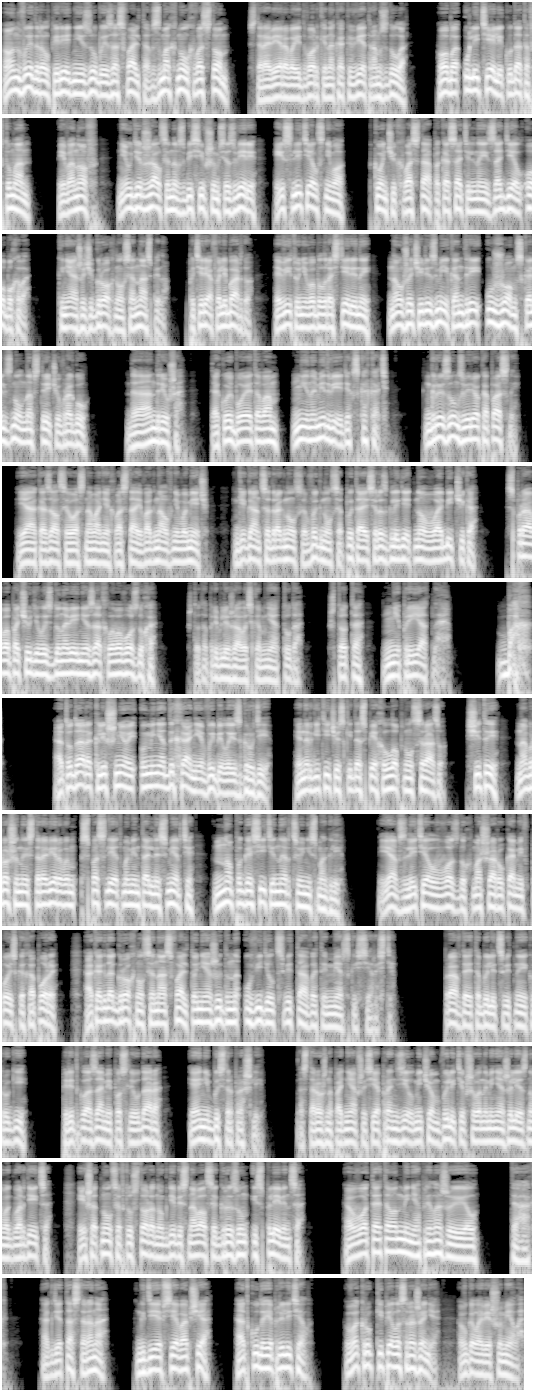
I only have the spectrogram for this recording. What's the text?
Он выдрал передние зубы из асфальта, взмахнул хвостом. Староверова и Дворкина как ветром сдуло. Оба улетели куда-то в туман. Иванов не удержался на взбесившемся звере и слетел с него. Кончик хвоста по касательной задел Обухова. Княжич грохнулся на спину, потеряв алебарду. Вид у него был растерянный, но уже через миг Андрей ужом скользнул навстречу врагу. «Да, Андрюша, такой бой это вам не на медведях скакать. Грызун зверек опасный». Я оказался у основания хвоста и вогнал в него меч. Гигант содрогнулся, выгнулся, пытаясь разглядеть нового обидчика. Справа почудилось дуновение затхлого воздуха. Что-то приближалось ко мне оттуда. Что-то неприятное. Бах! От удара клешней у меня дыхание выбило из груди. Энергетический доспех лопнул сразу. Щиты, наброшенные Староверовым, спасли от моментальной смерти, но погасить инерцию не смогли. Я взлетел в воздух, маша руками в поисках опоры, а когда грохнулся на асфальт, то неожиданно увидел цвета в этой мерзкой серости. Правда, это были цветные круги перед глазами после удара, и они быстро прошли. Осторожно поднявшись, я пронзил мечом вылетевшего на меня железного гвардейца и шатнулся в ту сторону, где бесновался грызун из плевенца. Вот это он меня приложил. Так, а где та сторона? Где все вообще? Откуда я прилетел? Вокруг кипело сражение, в голове шумело.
